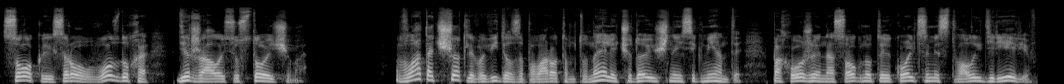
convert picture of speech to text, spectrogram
сока и сырого воздуха, держалась устойчиво. Влад отчетливо видел за поворотом туннеля чудовищные сегменты, похожие на согнутые кольцами стволы деревьев,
